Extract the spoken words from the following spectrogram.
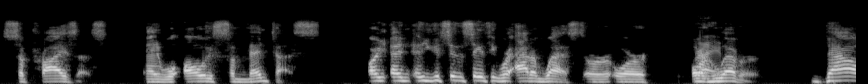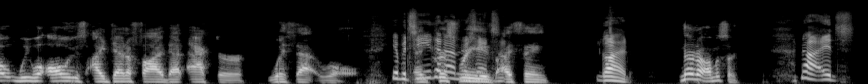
surprise us and will always cement us. Or and, and you could say the same thing for Adam West or or or Right. whoever. Now we will always identify that actor with that role. Yeah, but see, and you gotta Chris understand. Reeve, some- I think. Go ahead. No, no, I'm listening. No, it's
